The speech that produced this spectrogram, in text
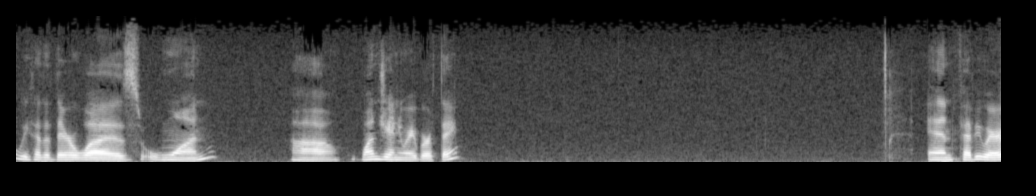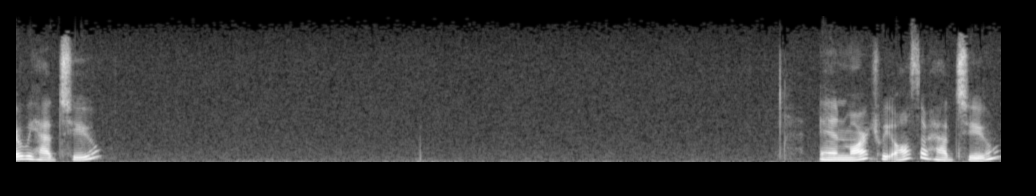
we said that there was one, uh, one January birthday. In February, we had two. In March, we also had two.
